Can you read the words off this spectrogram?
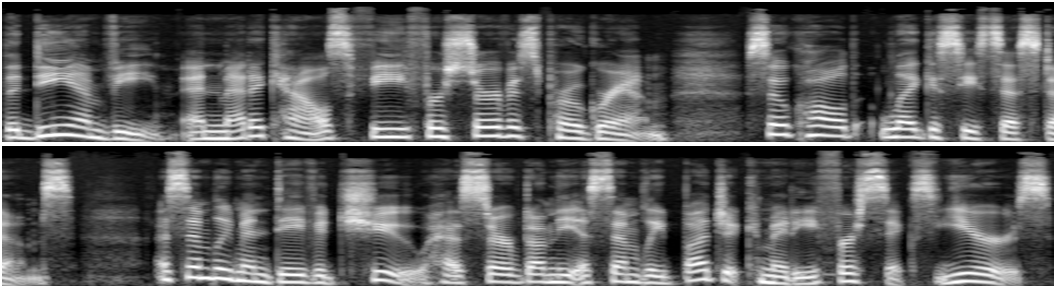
the DMV, and Medi Cal's fee for service program, so called legacy systems. Assemblyman David Chiu has served on the Assembly Budget Committee for six years.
